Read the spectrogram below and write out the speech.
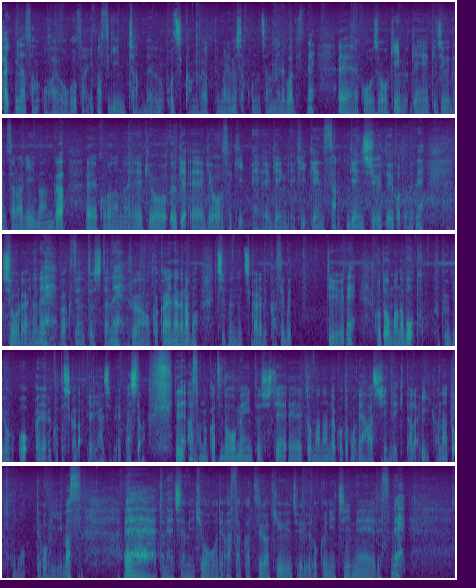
はい皆さんおはようございます。銀チャンネルのお時間がやってまいりました。このチャンネルはですね、えー、工場勤務現役10年サラリーマンが、えー、コロナの影響を受け、えー、業績、え減益減産減収ということでね将来のね漠然としたね不安を抱えながらも自分の力で稼ぐっていうねことを学ぼうと副業を、えー、今年からやり始めました。でね朝の活動をメインとして、えーと学んだことをね発信できたらいいかなと思っております。えー、っとね、ちなみに今日で朝活が96日目ですね。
